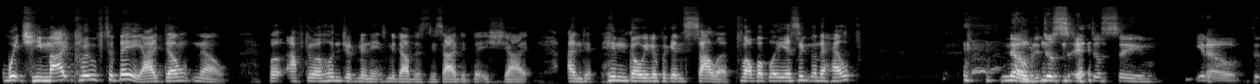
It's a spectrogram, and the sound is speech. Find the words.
which he might prove to be. I don't know. But after 100 minutes, my dad has decided that he's shite. And him going up against Salah probably isn't going to help. No, but it does it does seem you know the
